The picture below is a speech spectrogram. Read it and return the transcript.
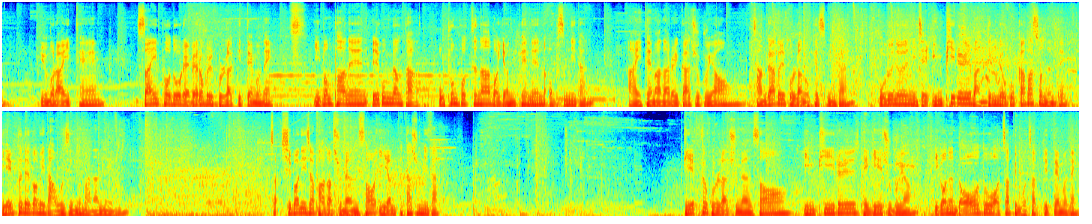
유물 아이템, 사이퍼도 레벨업을 골랐기 때문에 이번 판은 7명 다 오픈 포트나 뭐 연패는 없습니다. 아이템 하나를 까주고요. 장갑을 골라 놓겠습니다. 오르는 이제 인피를 만들려고 까봤었는데 EF 대검이 나오지는 않았네요. 자, 10원이자 받아주면서 2연패 타줍니다. BF 골라주면서 인피를 대기해주고요. 이거는 넣어도 어차피 못 잡기 때문에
